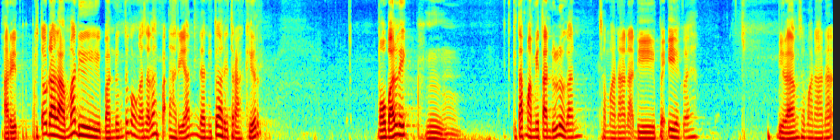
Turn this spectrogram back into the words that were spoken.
Hari kita udah lama di Bandung tuh kalau nggak salah empat harian dan itu hari terakhir. Mau balik, Hmm. kita pamitan dulu kan sama anak-anak di PI ya kok ya. Bilang sama anak-anak,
